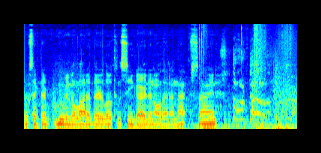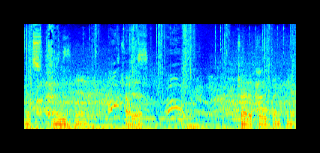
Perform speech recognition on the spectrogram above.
Looks like they're moving a lot of their Lothern Sea Guard and all that on that side. Let's move in. Try to try to hold them here.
